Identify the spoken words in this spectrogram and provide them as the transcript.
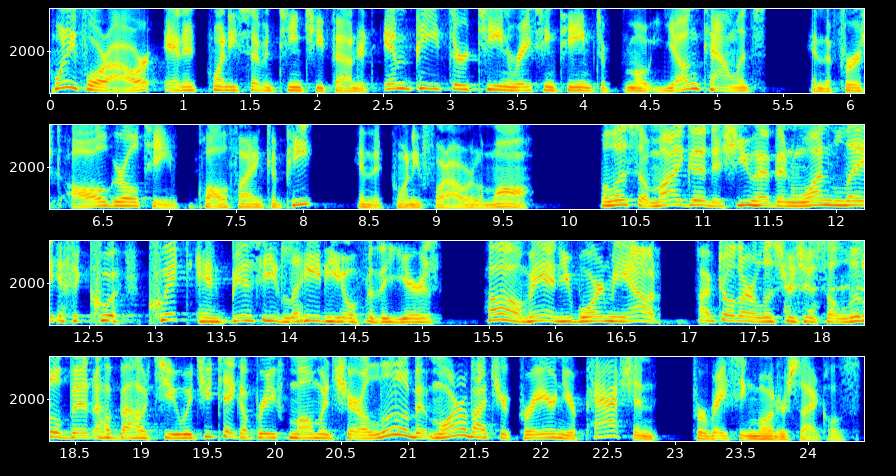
24 hour. And in 2017, she founded MP13 Racing Team to promote young talents and the first all girl team to qualify and compete in the 24 hour Le Mans. Melissa, my goodness, you have been one la- quick and busy lady over the years. Oh man, you've worn me out. I've told our listeners just a little bit about you. Would you take a brief moment, share a little bit more about your career and your passion for racing motorcycles?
